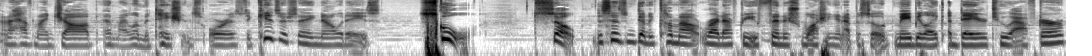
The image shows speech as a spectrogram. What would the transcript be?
and I have my job and my limitations, or as the kids are saying nowadays, school. So, this isn't going to come out right after you finish watching an episode, maybe like a day or two after.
